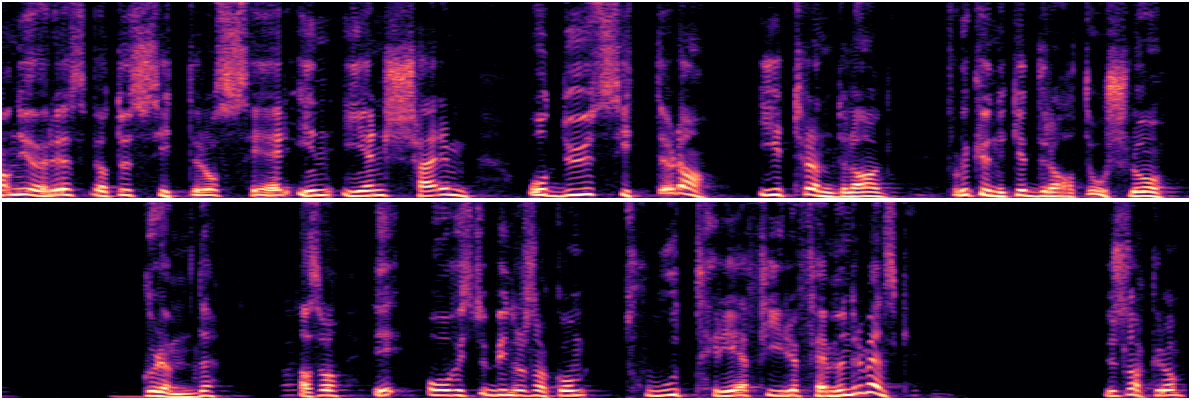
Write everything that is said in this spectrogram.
kan gjøres ved at du sitter og ser inn i en skjerm, og du sitter da i Trøndelag, for du kunne ikke dra til Oslo, glem det. Altså, og hvis du begynner å snakke om to, tre, fire, 500 mennesker Du snakker om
